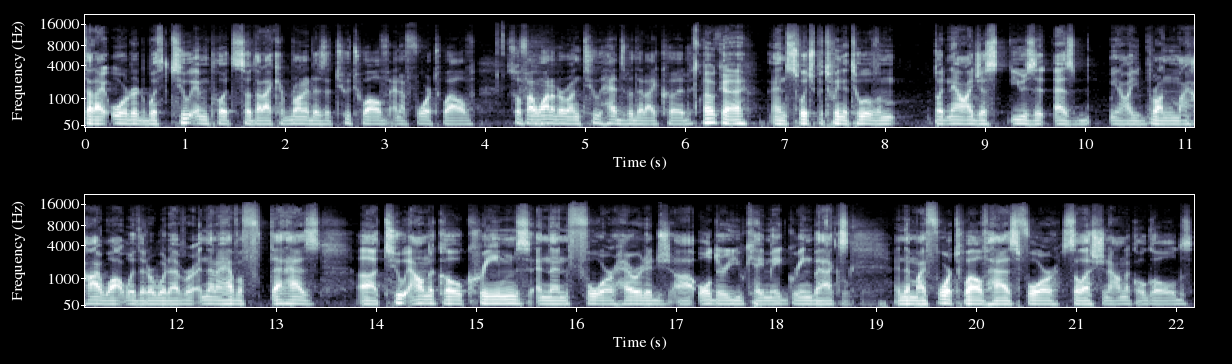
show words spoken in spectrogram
that I ordered with two inputs so that I could run it as a 212 and a 412. So if I wanted to run two heads with it, I could okay. and switch between the two of them. But now I just use it as you know, I run my Hiwatt with it or whatever, and then I have a that has uh, two Alnico creams and then four Heritage uh, older UK made greenbacks, and then my 412 has four Celestion Alnico golds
